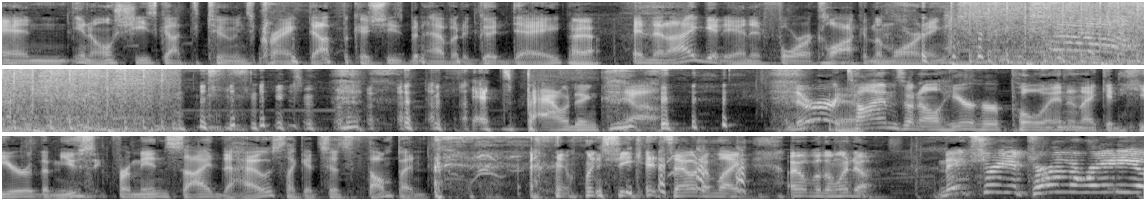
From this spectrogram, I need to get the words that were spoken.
And you know she's got the tunes cranked up because she's been having a good day. Yeah. And then I get in at four o'clock in the morning. It's pounding. Yeah. And there are Yeah. times when I'll hear her pull in and I can hear the music from inside the house, like it's just thumping. and when she gets out, I'm like, I open the window. Make sure you turn the radio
